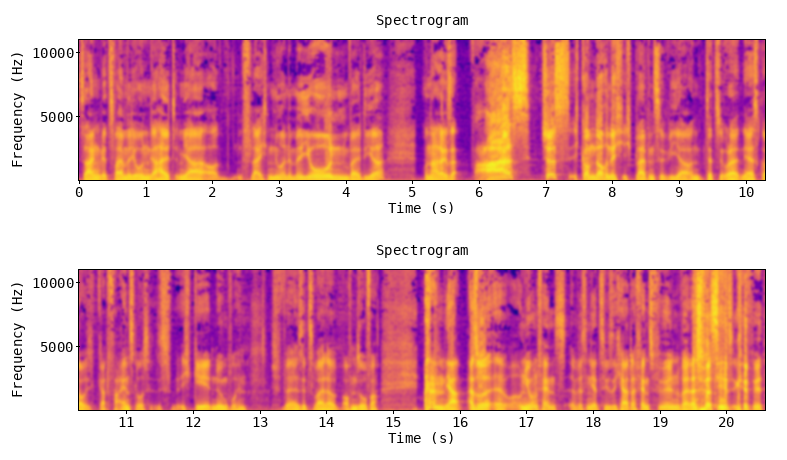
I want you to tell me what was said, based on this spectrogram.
sagen wir, zwei Millionen Gehalt im Jahr äh, vielleicht nur eine Million bei dir. Und dann hat er gesagt, was? Tschüss, ich komme doch nicht, ich bleibe in Sevilla und setze, oder er ist, glaube ich, gerade vereinslos. Ich gehe nirgendwo hin. Ich äh, sitze weiter auf dem Sofa. ja, also äh, Union-Fans äh, wissen jetzt, wie sich Hertha-Fans fühlen, weil das passiert gefühlt,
